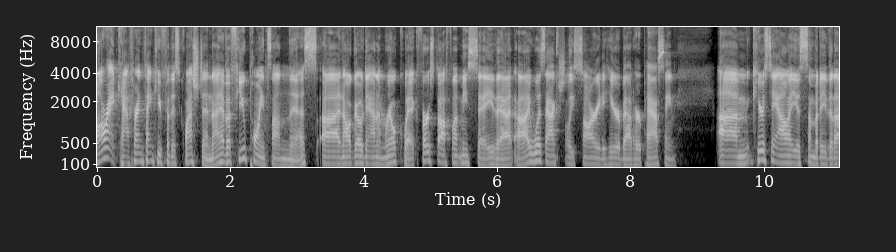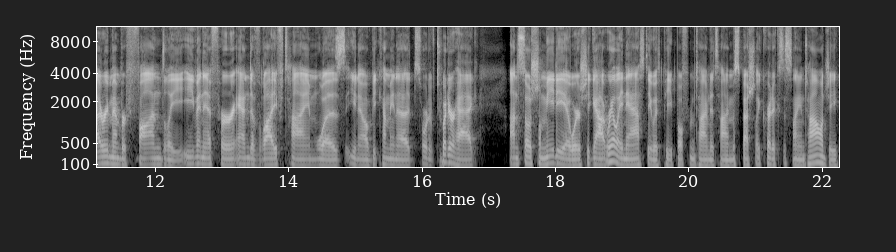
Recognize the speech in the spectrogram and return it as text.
All right, Catherine, thank you for this question. I have a few points on this, uh, and I'll go down them real quick. First off, let me say that I was actually sorry to hear about her passing. Um, Kirstie Alley is somebody that I remember fondly, even if her end of lifetime was, you know, becoming a sort of Twitter hag on social media where she got really nasty with people from time to time, especially critics of Scientology.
